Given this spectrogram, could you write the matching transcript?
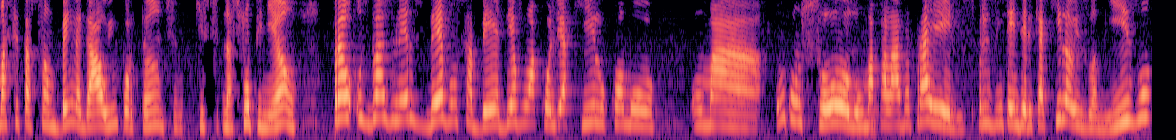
uma citação bem legal, importante, que, na sua opinião, para os brasileiros devam saber, devam acolher aquilo como uma, um consolo, uma palavra para eles, para eles entenderem que aquilo é o islamismo,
